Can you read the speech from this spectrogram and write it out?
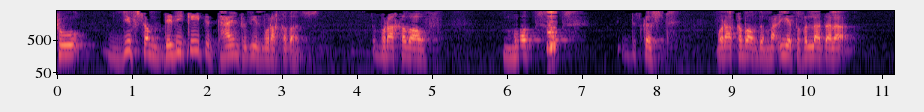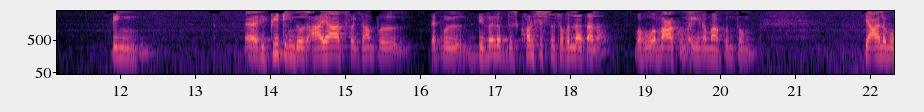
to give some dedicated time to these muraqabahs. The muraqabah of maut, discussed, muraqabah of the ma'iyat of Allah Ta'ala, being uh, repeating those ayat, for example, that will develop this consciousness of Allah Ta'ala. وَهُوَ مَعَكُمْ أَيْنَمَا كُنْتُمْ يَعْلَمُ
